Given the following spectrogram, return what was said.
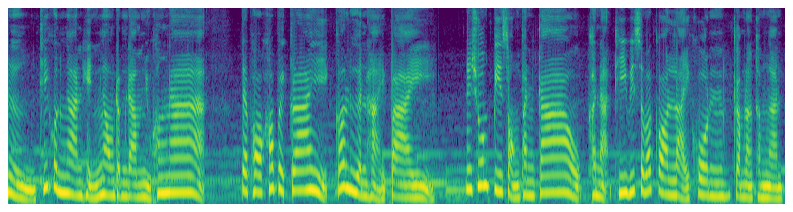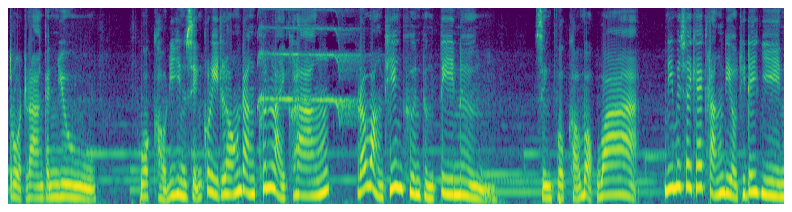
หนึ่งที่คนงานเห็นเงาดำๆอยู่ข้างหน้า แต่พอเข้าไปใกล้ก็เลือนหายไป ในช่วงปี 2009 ขณะที่วิศวกรหลายคนกำลังทำงานตรวจรางกันอยู่ พวกเขาได้ยินเสียงกรีดร้องดังขึ้นหลายครั้ง ระหว่างเที่ยงคืนถึงตีหนึ่ง ซึ่งพวกเขาบอกว่า นี่ไม่ใช่แค่ครั้งเดียวที่ได้ยิน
